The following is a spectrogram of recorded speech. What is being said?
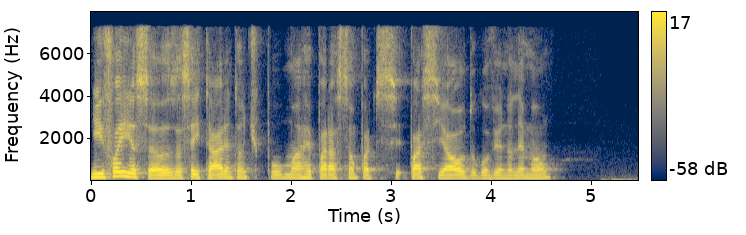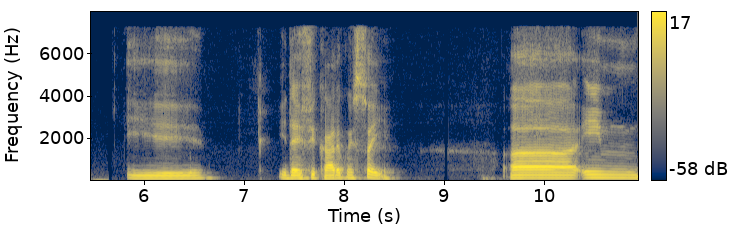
E foi isso, eles aceitaram então tipo uma reparação parci parcial do governo alemão e, e daí ficaram com isso aí. Uh, em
